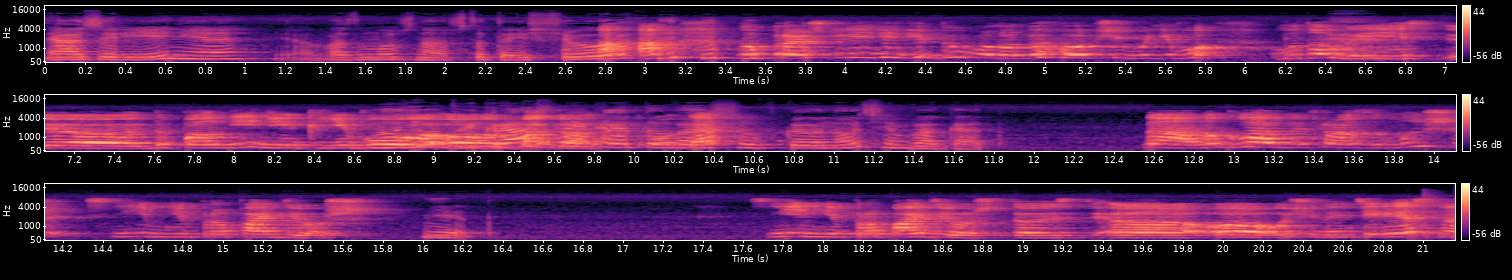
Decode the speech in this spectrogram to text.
ожирение, возможно, что-то еще. Ну, про ожирение не думала, но, в общем, у него много есть э, дополнений к его но У него э, прекрасная кротовая шубка, он очень богат. Да, но главная фраза мыши «с ним не пропадешь». Нет с ним не пропадешь. То есть э, очень интересно,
